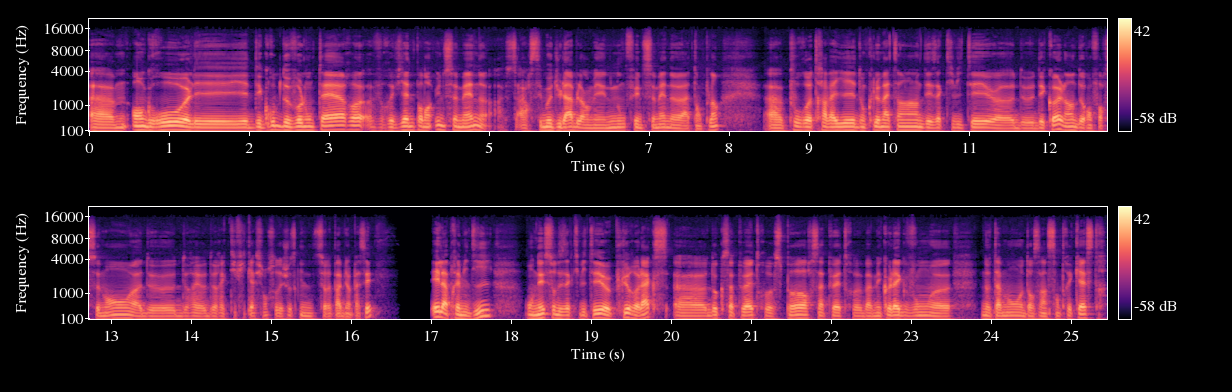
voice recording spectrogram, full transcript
en gros, les, des groupes de volontaires reviennent pendant une semaine. Alors, c'est modulable, hein, mais nous, on fait une semaine à temps plein. Euh, pour travailler donc le matin des activités euh, d'école, hein, de renforcement, euh, de, de, rectification sur des choses qui ne seraient pas bien passées. Et l'après-midi, on est sur des activités plus relaxes. donc ça peut être sport, ça peut être... Bah, mes collègues vont notamment dans un centre équestre,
